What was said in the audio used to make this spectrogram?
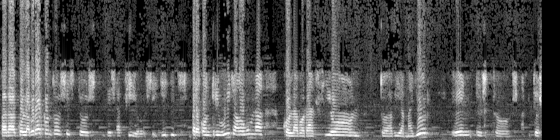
para colaborar con todos estos desafíos y, para contribuir a una colaboración todavía mayor en estos ámbitos.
